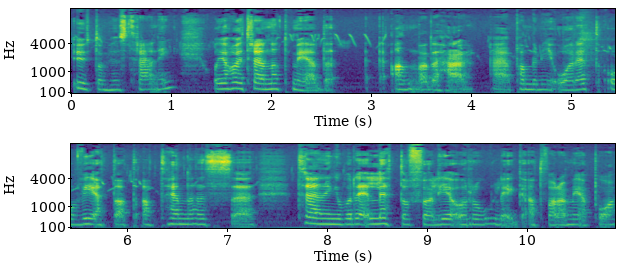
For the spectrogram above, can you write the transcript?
utomhusträning. Och jag har ju tränat med Anna det här eh, pandemiåret och vet att, att hennes träning träning är både lätt att följa och rolig att vara med på.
